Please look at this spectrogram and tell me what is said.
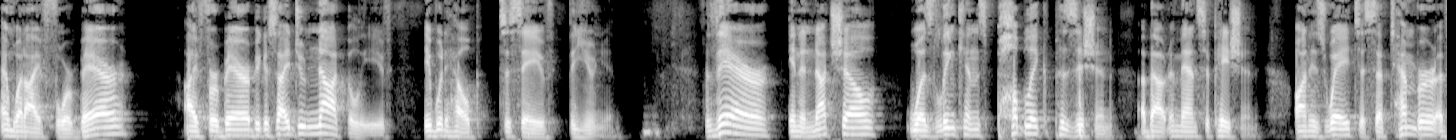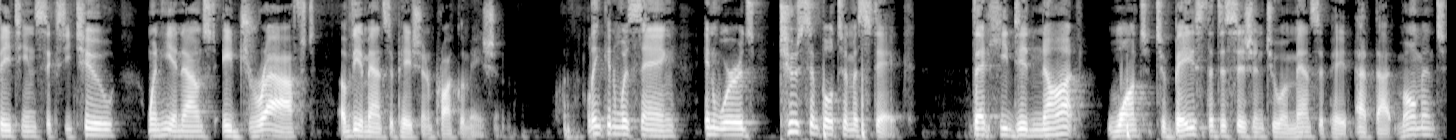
And what I forbear, I forbear because I do not believe it would help to save the Union. There, in a nutshell, was Lincoln's public position about emancipation on his way to September of 1862 when he announced a draft of the Emancipation Proclamation. Lincoln was saying, in words too simple to mistake, that he did not want to base the decision to emancipate at that moment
